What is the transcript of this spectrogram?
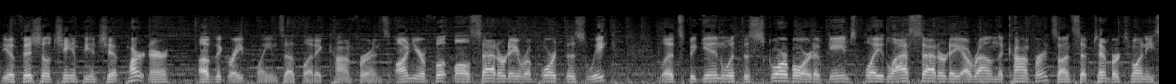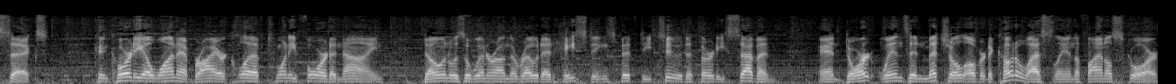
the official championship partner of the Great Plains Athletic Conference. On your Football Saturday Report this week, let's begin with the scoreboard of games played last Saturday around the conference on September 26. Concordia won at Briar Cliff 24 to 9. Doane was a winner on the road at Hastings 52 to 37. And Dordt wins in Mitchell over Dakota Wesley, and the final score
